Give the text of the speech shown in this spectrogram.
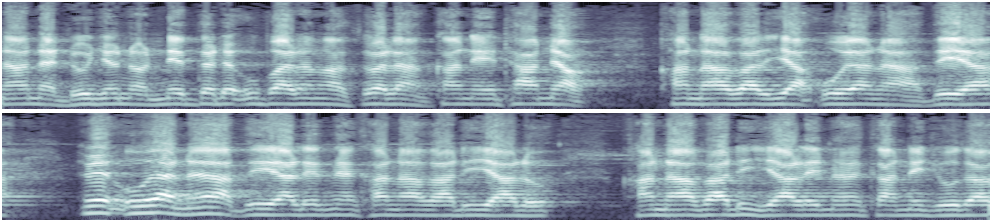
ဏှာနဲ့ဒုညတော့နေတဲ့ဥပါဒံကဆွဲလန်းခန္ဓာထားမြောက်ခန္ဓာသာရိယအိုယနာသေးရ အဲအိုယနာသေးရလေးနဲ့ခန္ဓာသာရိယလို့ခန္ဓာသာရိယလေးနဲ့ခန္ဓာကြိုးစား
